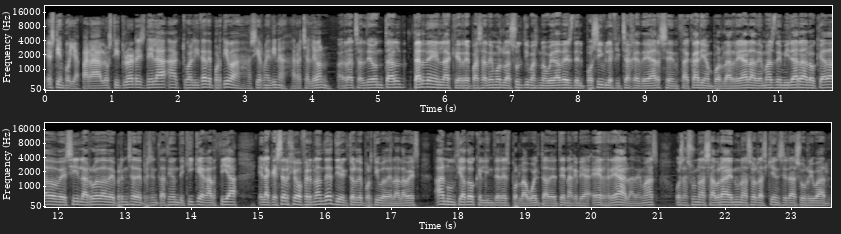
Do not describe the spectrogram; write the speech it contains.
Es tiempo ya para los titulares de la actualidad deportiva. Asier Medina, Arrachaldeón. Arrachaldeón, tal, tarde en la que repasaremos las últimas novedades del posible fichaje de Arsen Zakarian por la Real, además de mirar a lo que ha dado de sí la rueda de prensa de presentación de Quique García, en la que Sergio Fernández, director deportivo del Alavés, ha anunciado que el interés por la vuelta de Tenagria es real. Además, Osasuna sabrá en unas horas quién será su rival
